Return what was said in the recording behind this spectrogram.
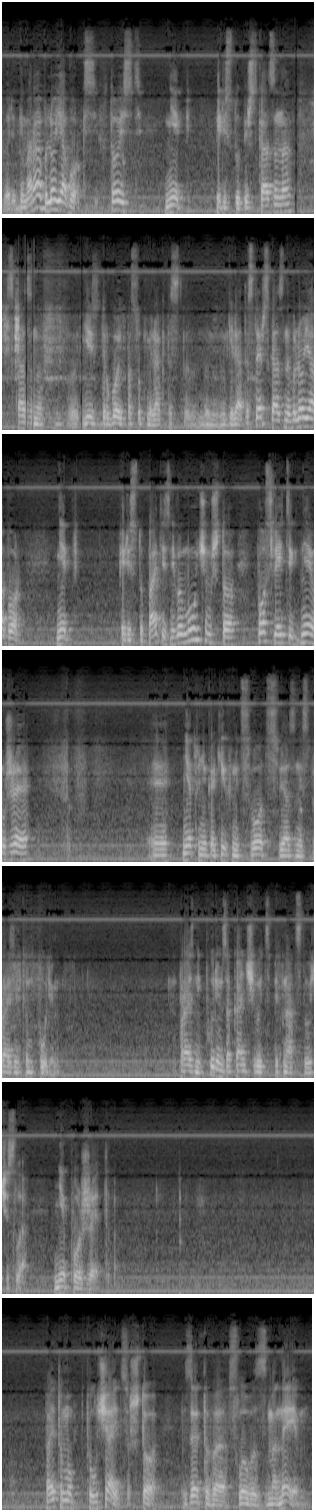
говорит Гемора, в я ворксив. То есть не переступишь, сказано, сказано, есть другой посуд Мегилят Эстер, сказано, в я вор. Не переступать, из него мы учим, что после этих дней уже э, нету никаких мецвод, связанных с праздником Пурим праздник Пурим заканчивается 15 числа, не позже этого. Поэтому получается, что из этого слова «зманеем»,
